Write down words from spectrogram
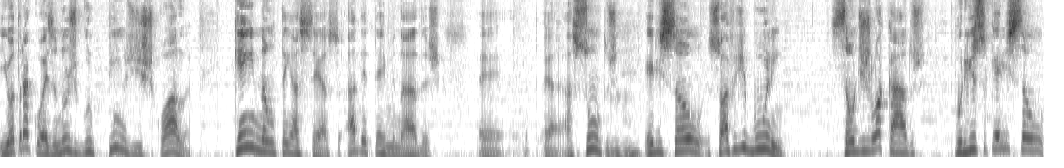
e outra coisa, nos grupinhos de escola, quem não tem acesso a determinadas é, é, assuntos, eles são sofrem de bullying, são deslocados. Por isso que eles são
